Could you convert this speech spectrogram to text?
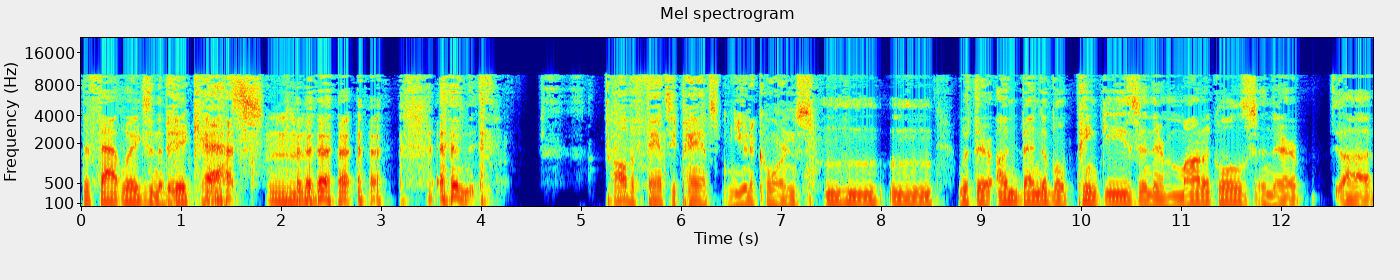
The fat wigs and the big, big cats. cats. Mm-hmm. and all the fancy pants unicorns. Mm-hmm, mm-hmm. With their unbendable pinkies and their monocles and their, uh,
